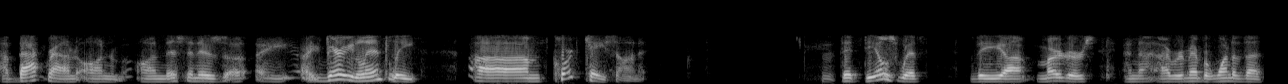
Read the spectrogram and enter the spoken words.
uh, background on on this, and there's a a, a very lengthy um, court case on it that deals with the uh, murders. And I, remember one of the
